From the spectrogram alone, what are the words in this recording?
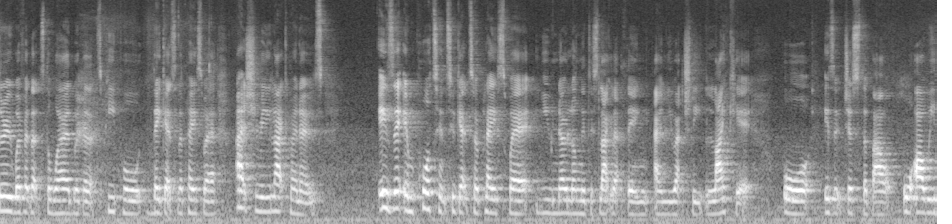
through whether that's the word, whether that's people, they get to the place where I actually really like my nose. Is it important to get to a place where you no longer dislike that thing and you actually like it? Or is it just about, or are we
